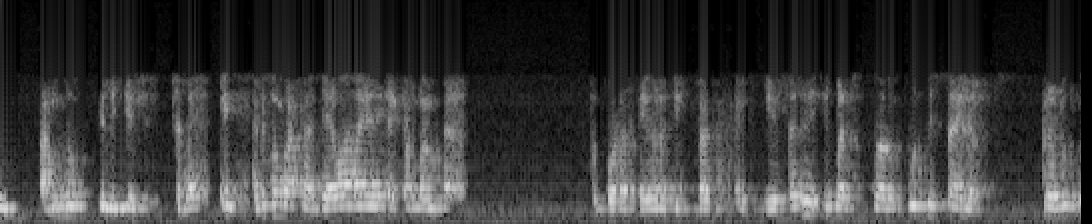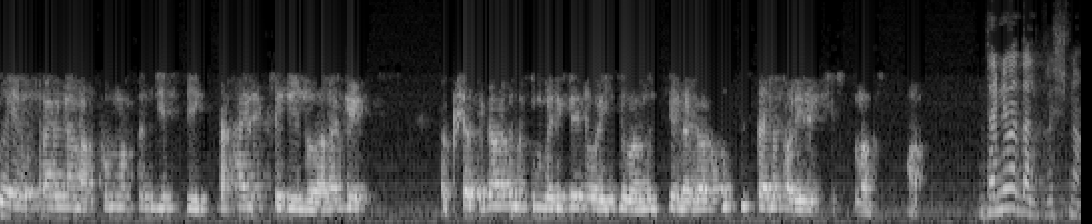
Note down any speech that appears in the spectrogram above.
సానుభూతి తెలియజేశారు. దేవాలయ శాఖ మంత్రి కూడా తీవ్ర దిగ్భ్రాంతి చేశారు. ఈ పరిస్థితుల్లో పూర్తి స్థాయిలో ప్రభుత్వ యంత్రాంగాన్ని అప్రమత్తం చేసి సహాయ చర్యలు అలాగే క్షతగాతులకు మెరుగైన వైద్యం అందించేలాగా పూర్తి స్థాయిలో పర్యవేక్షిస్తున్నారు. ధన్యవాదాలు కృష్ణ.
